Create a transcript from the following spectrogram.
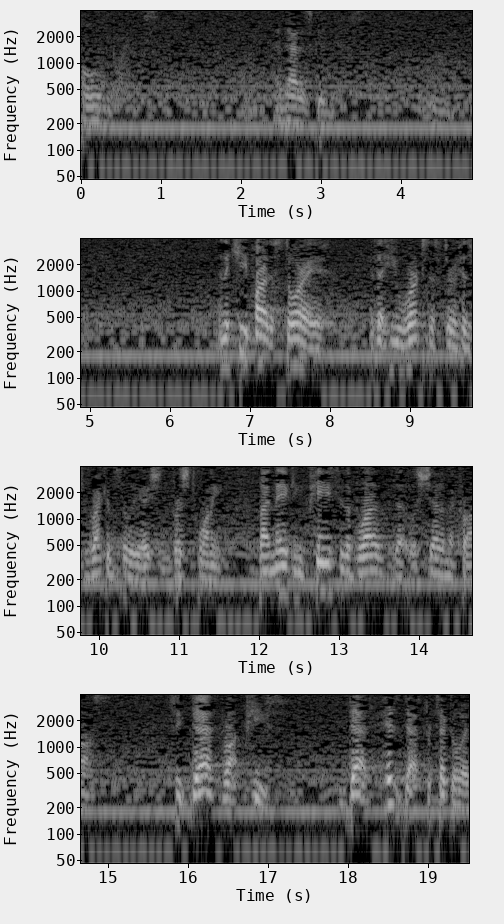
whole and blameless. And that is good news. And the key part of the story is that he works us through his reconciliation, verse 20, by making peace through the blood that was shed on the cross. See, death brought peace. Death, his death particularly,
